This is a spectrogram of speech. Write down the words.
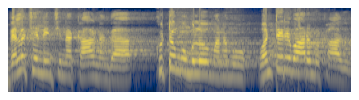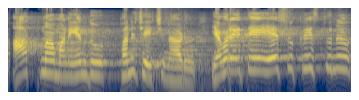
వెల చెల్లించిన కారణంగా కుటుంబములో మనము ఒంటరి వారము కాదు. ఆత్మ మన ఎందు పనిచేయుచున్నాడు ఎవరైతే యేసుక్రీస్తును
